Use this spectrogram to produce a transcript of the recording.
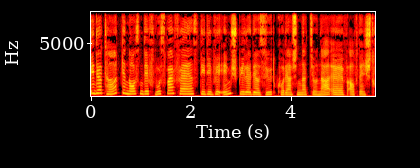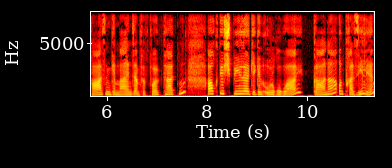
In der Tat genossen die Fußballfans, die die WM-Spiele der südkoreanischen Nationalelf auf den Straßen gemeinsam verfolgt hatten, auch die Spiele gegen Uruguay, Ghana und Brasilien,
